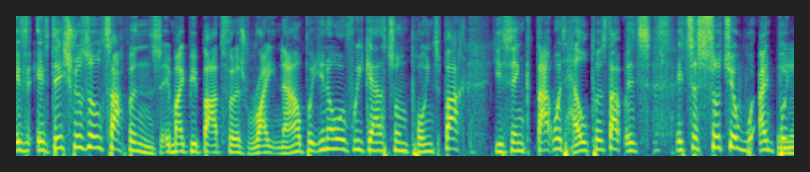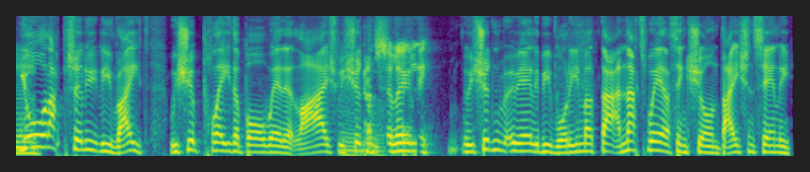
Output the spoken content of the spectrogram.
If, if this result happens, it might be bad for us right now. But you know, if we get some points back, you think that would help us. That it's it's a such a. But Mm. you're absolutely right. We should play the ball where it lies. We shouldn't Absolutely. we shouldn't really be worrying about that. And that's where I think Sean Dyche certainly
